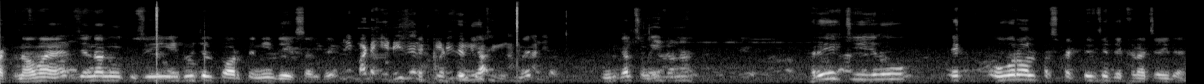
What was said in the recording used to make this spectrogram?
ਘਟਨਾਵਾਂ ਹੈ ਜਿਨ੍ਹਾਂ ਨੂੰ ਤੁਸੀਂ ਇੰਡੀਵਿਜੂਅਲ ਤੌਰ ਤੇ ਨਹੀਂ ਦੇਖ ਸਕਦੇ। is a it is a new thing ਮੈਂ ਪੂਰੀ ਗੱਲ ਸੁਣੋ ਹਰੇਕ ਚੀਜ਼ ਨੂੰ ਇੱਕ ਓਵਰਆਲ ਪਰਸਪੈਕਟਿਵ 'ਚ ਦੇਖਣਾ ਚਾਹੀਦਾ ਹੈ।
